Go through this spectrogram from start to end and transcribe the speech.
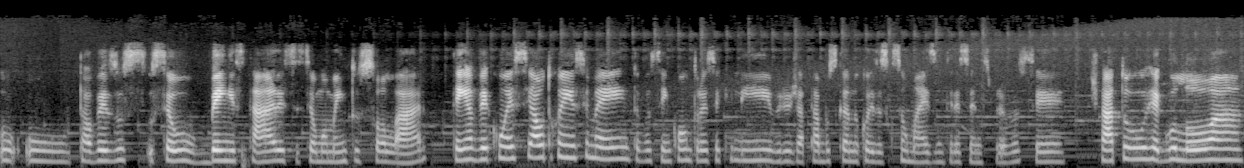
o, o talvez o, o seu bem-estar, esse seu momento solar, tem a ver com esse autoconhecimento. Você encontrou esse equilíbrio, já está buscando coisas que são mais interessantes para você. De fato, regulou a,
